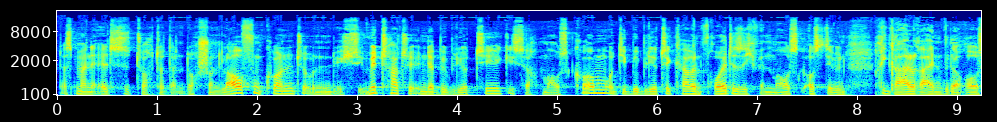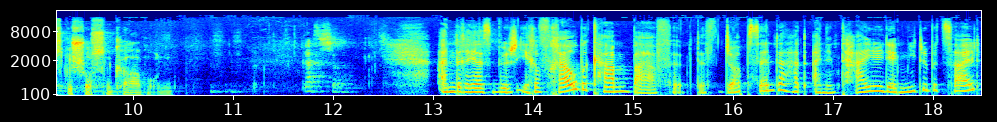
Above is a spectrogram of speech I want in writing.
dass meine älteste Tochter dann doch schon laufen konnte und ich sie mit hatte in der Bibliothek. Ich sage, Maus, komm. Und die Bibliothekarin freute sich, wenn Maus aus den Regalreihen wieder rausgeschossen kam. Und das schon. Andreas Büsch, Ihre Frau bekam BAföG. Das Jobcenter hat einen Teil der Miete bezahlt.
